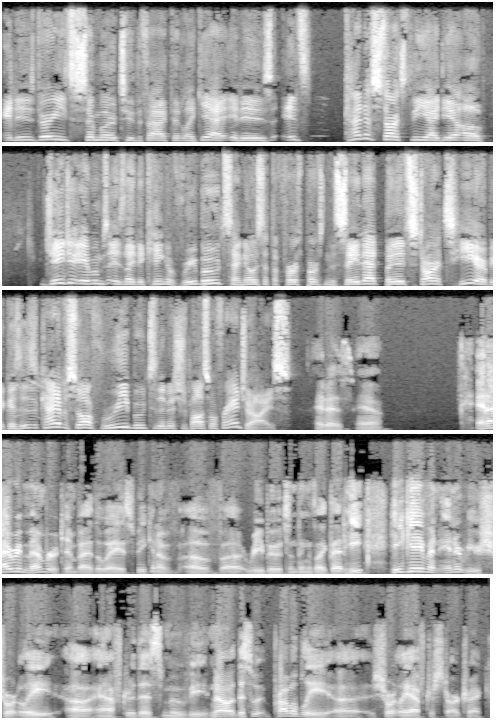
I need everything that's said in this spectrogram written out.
it is very similar to the fact that like yeah it is it's kind of starts the idea of J.J. Abrams is like the king of reboots. I know it's not the first person to say that, but it starts here because this is kind of a soft reboot to the Mission Impossible franchise. It is, yeah. And I remember Tim, by the way. Speaking of of uh, reboots and things like that, he he gave an interview shortly uh, after this movie. No, this was probably uh, shortly after Star Trek,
